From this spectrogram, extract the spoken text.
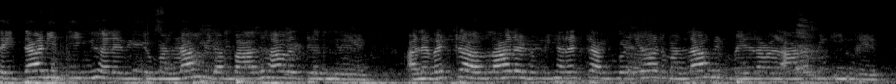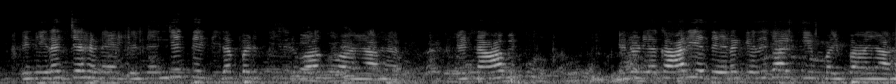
சைத்தானின் தீங்குகளை விட்டு அல்லாஹ்விடம் பாதுகாவல் தேடுகிறேன். அளவற்ற அல்லாளனும் நிகரற்ற அன்புடையோடும் அல்லாஹ்வின் பெயரால் ஆரம்பிக்கின்றேன். என் இரட்சகனே என் நெஞ்சத்தை திடப்படுத்தி விரிவாகுவாயாக என் ஆவின் என்னுடைய காரியத்தை எனக்கு எளிதாக்கியும் வைப்பாயாக.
